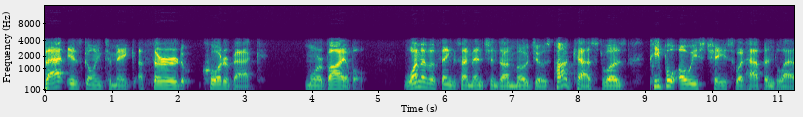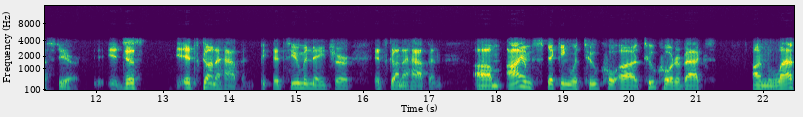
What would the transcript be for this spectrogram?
That is going to make a third quarterback more viable. One of the things I mentioned on Mojo's podcast was people always chase what happened last year. It just, it's going to happen. It's human nature. It's going to happen. Um, I am sticking with two uh, two quarterbacks unless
